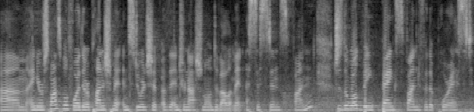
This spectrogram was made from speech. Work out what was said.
um, and you're responsible for the replenishment and stewardship of the International Development Assistance Fund, which is the World Bank's fund for the poorest.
